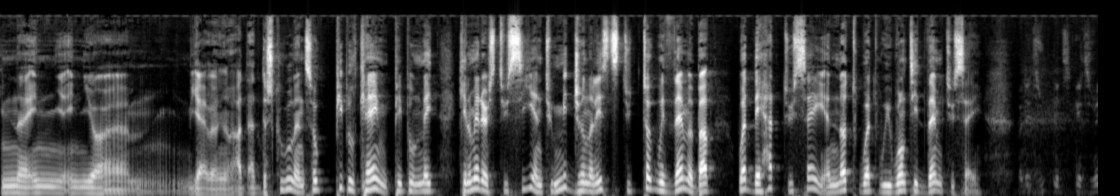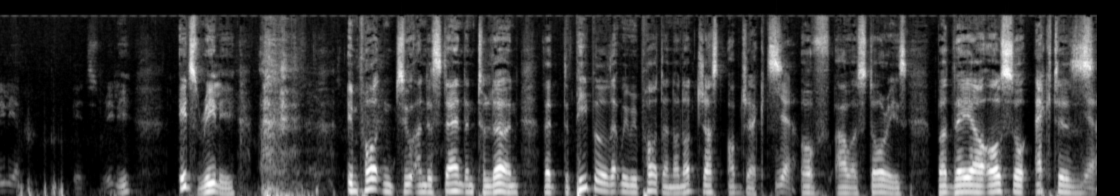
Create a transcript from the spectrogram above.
in uh, in in your um, yeah uh, at, at, the school." And so people came. People made kilometers to see and to meet journalists to talk with them about what they had to say and not what we wanted them to say. But it's, it's, it's really, it's really, it's really important to understand and to learn that the people that we report on are not just objects yeah. of our stories, but they are also actors yeah.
